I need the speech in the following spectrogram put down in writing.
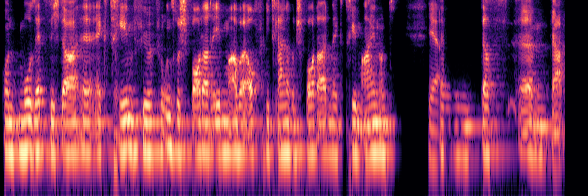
Und Mo setzt sich da äh, extrem für, für unsere Sportart eben, aber auch für die kleineren Sportarten extrem ein. Und ja. ähm, das ähm, ja,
